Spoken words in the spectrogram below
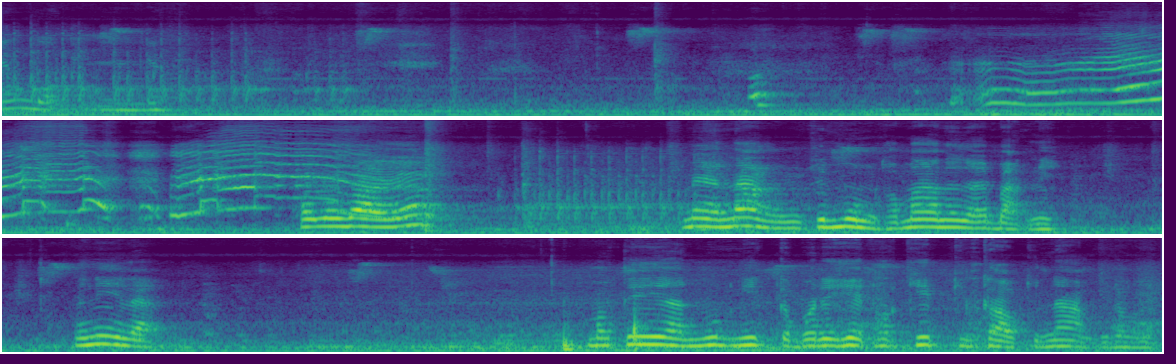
ยังบอกอยู่พอไม่ได้แล้วแม่นั่งจะหมุนเขามาในหลายบัตรนี่นั่นนี่แหละบางทีอะนุดนิดกับบริเหตุฮอตคลิปกินข้าวกินน้ำพี่น้องเลย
